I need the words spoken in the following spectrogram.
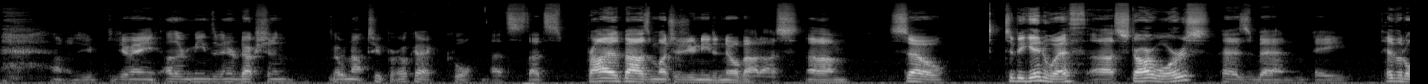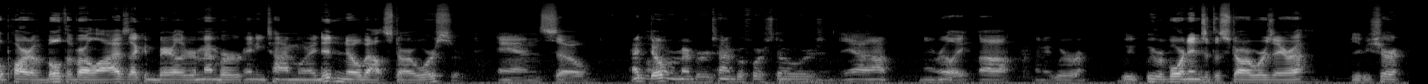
I don't know. Do you, do you have any other means of introduction? Nope. Not too. Per- okay, cool. That's that's probably about as much as you need to know about us. Um, so to begin with, uh, Star Wars has been a pivotal part of both of our lives. I can barely remember any time when I didn't know about Star Wars, and so I don't remember a time before Star Wars. yeah, not not really. Uh, I mean, we were we, we were born into the Star Wars era, to be sure.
